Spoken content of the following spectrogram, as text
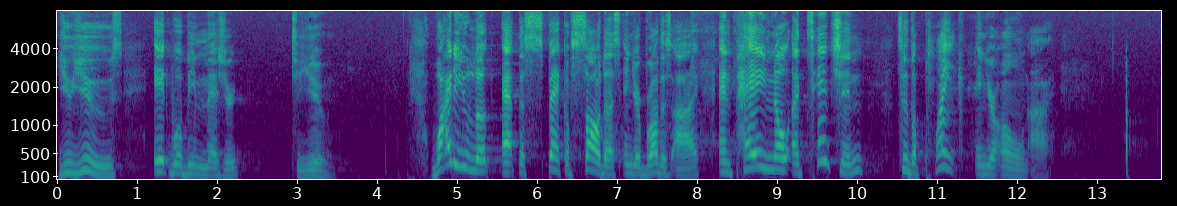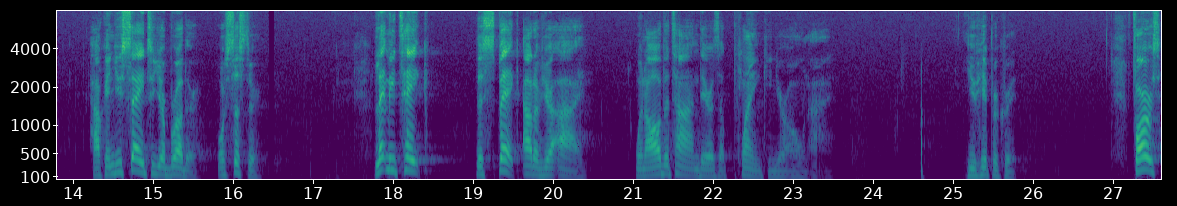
you use, it will be measured to you. Why do you look at the speck of sawdust in your brother's eye and pay no attention to the plank in your own eye? How can you say to your brother or sister, Let me take the speck out of your eye, when all the time there is a plank in your own eye? You hypocrite. First,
